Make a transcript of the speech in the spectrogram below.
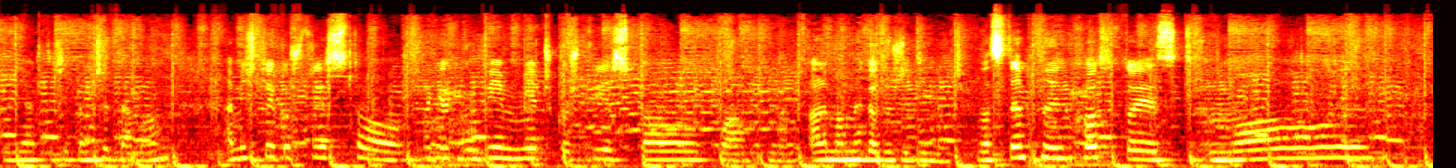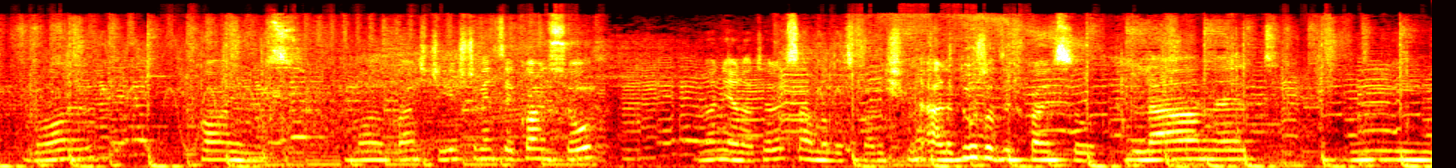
czyli jak to się tam czyta mam, a miecz tutaj kosztuje 100, tak jak mówiłem, miecz kosztuje 100 kła, no, ale mam mega duży damage. Następny kod to jest more, more coins, more coins, czyli jeszcze więcej końców. No nie no, tyle samo dostaliśmy, ale dużo tych końców. Planet, mi, mi,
